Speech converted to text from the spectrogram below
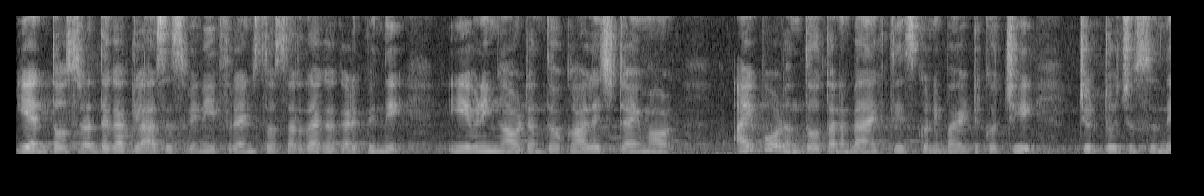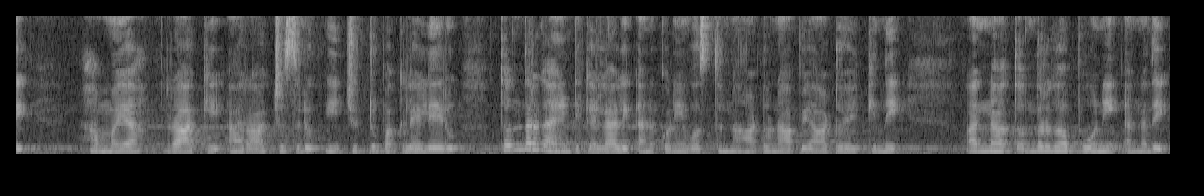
ఎంతో శ్రద్ధగా క్లాసెస్ విని ఫ్రెండ్స్తో సరదాగా గడిపింది. ఈవినింగ్ అవడంతో కాలేజ్ టైం అయిపోవడంతో తన బ్యాగ్ తీసుకుని బయటకొచ్చి చుట్టూ చూస్తుంది అమ్మయ్య రాకి ఆ రాక్షసుడు ఈ చుట్టుపక్కలే లేరు. తొందరగా ఇంటికి వెళ్ళాలి అనుకుని వస్తున్న ఆటో నాపి ఆటో ఎక్కింది. అన్న తొందరగా పోని అన్నది.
